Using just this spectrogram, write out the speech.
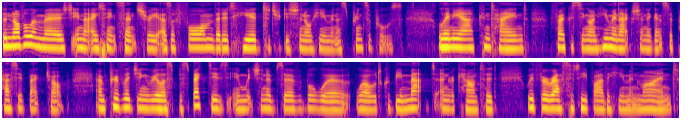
The novel emerged in the 18th century as a form that adhered to traditional humanist principles linear, contained, focusing on human action against a passive backdrop, and privileging realist perspectives in which an observable wor- world could be mapped and recounted with veracity by the human mind.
